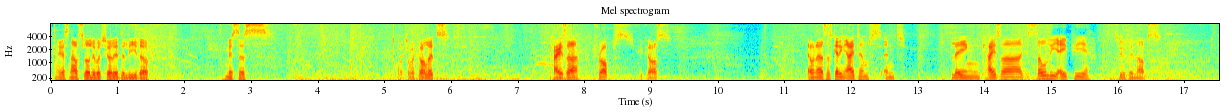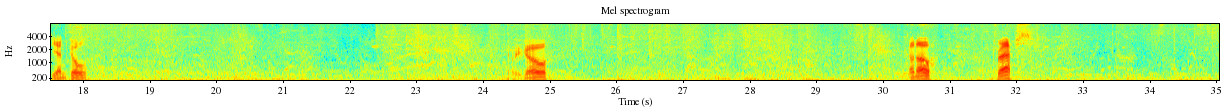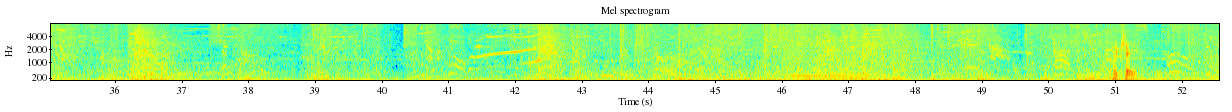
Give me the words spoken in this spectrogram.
I guess now slowly but surely the lead of Mrs. What shall we call it? Kai'Sa drops because everyone else is getting items and playing Kai'Sa solely AP is usually not the end goal. There we go. Oh no! Traps!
